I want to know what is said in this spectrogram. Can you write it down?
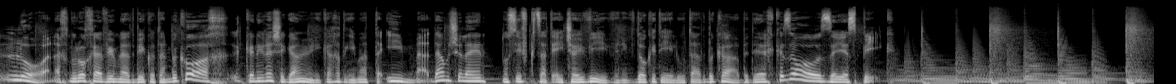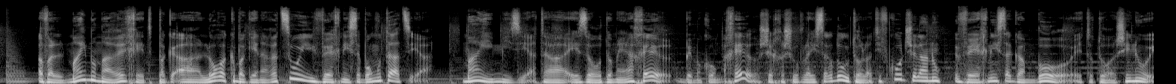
לא, אנחנו לא חייבים להדביק אותן בכוח, כנראה שגם אם ניקח דגימת תאים מהדם שלהן, נוסיף קצת HIV ונבדוק את יעילות ההדבקה בדרך כזו, זה יספיק. אבל מה אם המערכת פגעה לא רק בגן הרצוי והכניסה בו מוטציה? מה אם היא זיהתה אזור דומה אחר, במקום אחר שחשוב להישרדות או לתפקוד שלנו, והכניסה גם בו את אותו השינוי?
